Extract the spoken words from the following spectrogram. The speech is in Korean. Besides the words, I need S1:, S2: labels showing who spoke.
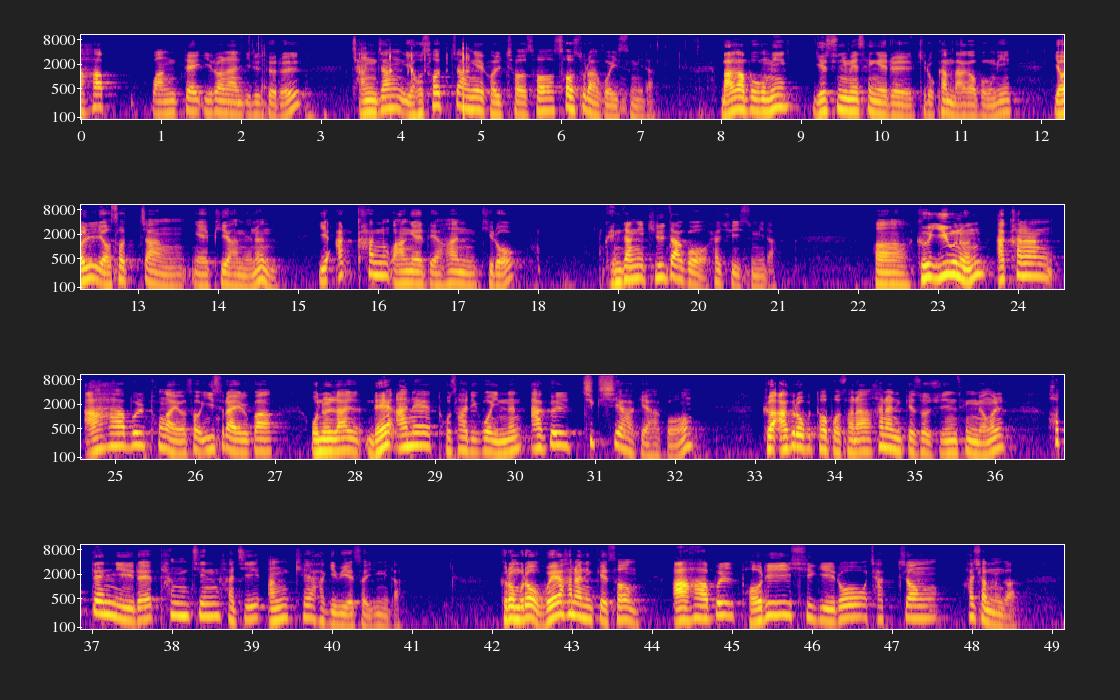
S1: 아합 왕 때 일어난 일들을 장장 여섯 장에 걸쳐서 서술하고 있습니다. 마가복음이 예수님의 생애를 기록한 마가복음이 16장에 비하면은 이 악한 왕에 대한 기록 굉장히 길다고 할 수 있습니다. 어, 그 이유는 악한 왕 아합을 통하여서 이스라엘과 오늘날 내 안에 도사리고 있는 악을 직시하게 하고 그 악으로부터 벗어나 하나님께서 주신 생명을 헛된 일에 탕진하지 않게 하기 위해서입니다. 그러므로 왜 하나님께서 아합을 버리시기로 작정하셨는가?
